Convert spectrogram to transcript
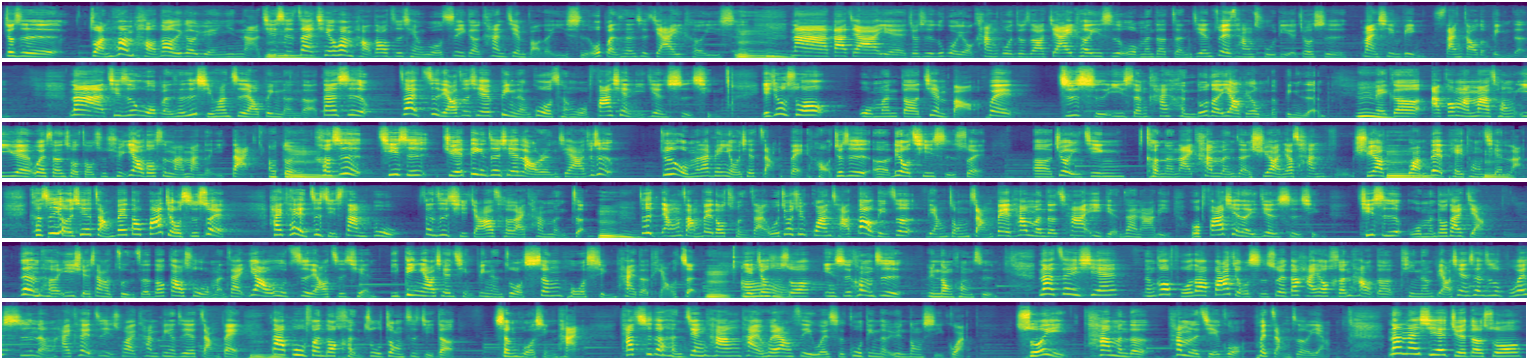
就是转换跑道的一个原因呐、啊。其实，在切换跑道之前，我是一个看健保的医师，我本身是加医科医师。嗯，那大家也就是如果有看过就知道，加医科医师我们的诊间最常处理的就是慢性病三高的病人。那其实我本身是喜欢治疗病人的，但是在治疗这些病人过程，我发现一件事情，也就是说，我们的健保会。支持医生开很多的药给我们的病人，嗯、每个阿公阿妈从医院卫生所走出去，药都是满满的一袋。哦，对。可是其实决定这些老人家，就是就是我们那边有一些长辈，哈，就是呃六七十岁，呃就已经可能来看门诊，需要人家搀扶，需要晚辈陪同前来。嗯嗯、可是有一些长辈到八九十岁还可以自己散步，甚至骑脚踏车来看门诊。嗯，这两种长辈都存在，我就去观察到底这两种长辈他们的差异点在哪里。我发现了一件事情，其实我们都在讲。任何医学上的准则都告诉我们在药物治疗之前，一定要先请病人做生活形态的调整。嗯，也就是说，饮食控制、运动控制。那这些能够活到八九十岁，都还有很好的体能表现，甚至说不会失能，还可以自己出来看病的这些长辈，大部分都很注重自己的生活形态。他吃的很健康，他也会让自己维持固定的运动习惯。所以他们的他们的结果会长这样。那那些觉得说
